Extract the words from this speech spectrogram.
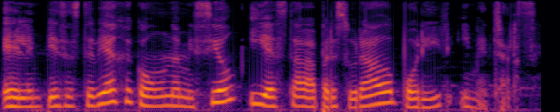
Él empieza este viaje con una misión y estaba apresurado por ir y mecharse.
